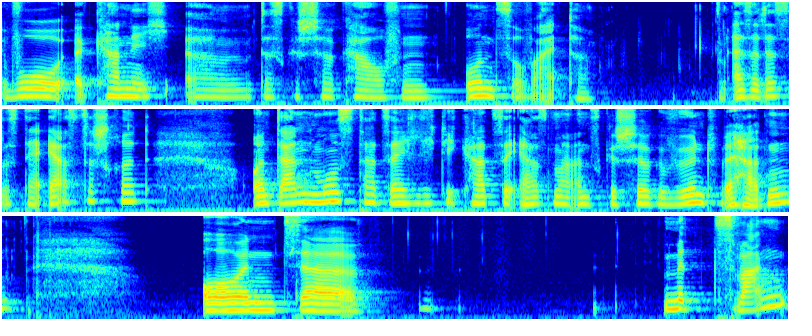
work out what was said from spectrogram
wo kann ich ähm, das Geschirr kaufen und so weiter. Also das ist der erste Schritt. Und dann muss tatsächlich die Katze erstmal ans Geschirr gewöhnt werden. Und äh, mit Zwang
